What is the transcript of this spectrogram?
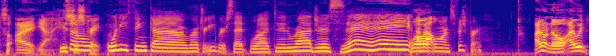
So I yeah, he's So, just great. what do you think uh, Roger Ebert said? What did Roger say Well- about Lawrence Fishburne? I don't know. I would.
